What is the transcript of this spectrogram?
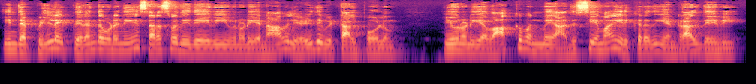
இந்த பிள்ளை பிறந்தவுடனேயே சரஸ்வதி தேவி இவனுடைய நாவில் எழுதிவிட்டால் போலும் இவனுடைய வாக்குவன்மை அதிசயமாய் இருக்கிறது என்றாள் தேவி.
